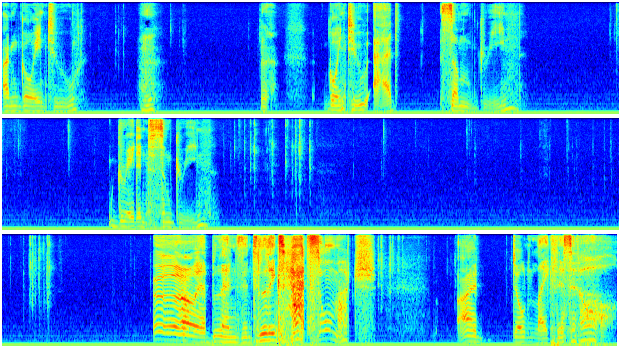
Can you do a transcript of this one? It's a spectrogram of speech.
I'm going to... Huh? Uh, going to add some green. grade into some green. Oh, it blends into Link's hat so much. I don't like this at all.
